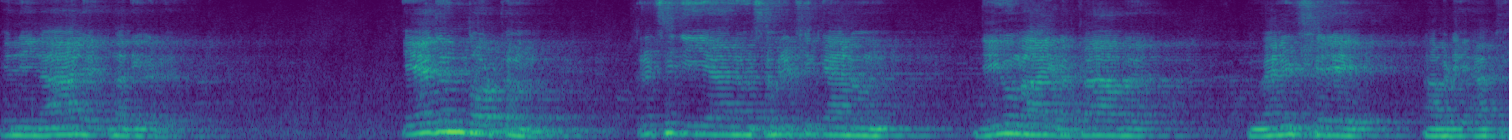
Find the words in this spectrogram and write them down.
എന്നീ നാല് നദികൾ ഏതും തോട്ടം കൃഷി ചെയ്യാനും സംരക്ഷിക്കാനും ദൈവമായ കർത്താവ് മനുഷ്യരെ അവിടെ ആക്കി.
